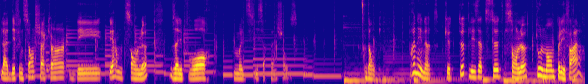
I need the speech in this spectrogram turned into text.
la définition de chacun des termes qui sont là, vous allez pouvoir modifier certaines choses. Donc, prenez note que toutes les aptitudes qui sont là, tout le monde peut les faire,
